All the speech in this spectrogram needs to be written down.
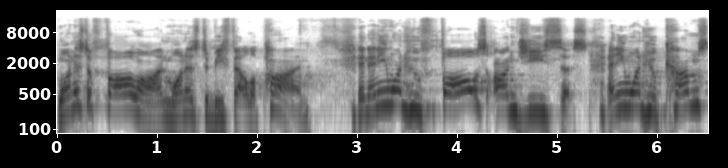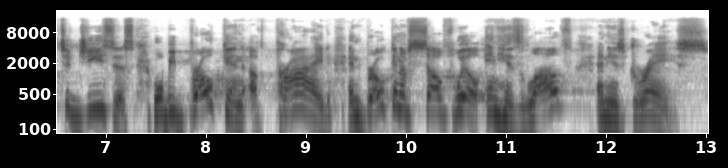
One is to fall on, one is to be fell upon. And anyone who falls on Jesus, anyone who comes to Jesus, will be broken of pride and broken of self will in his love and his grace.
